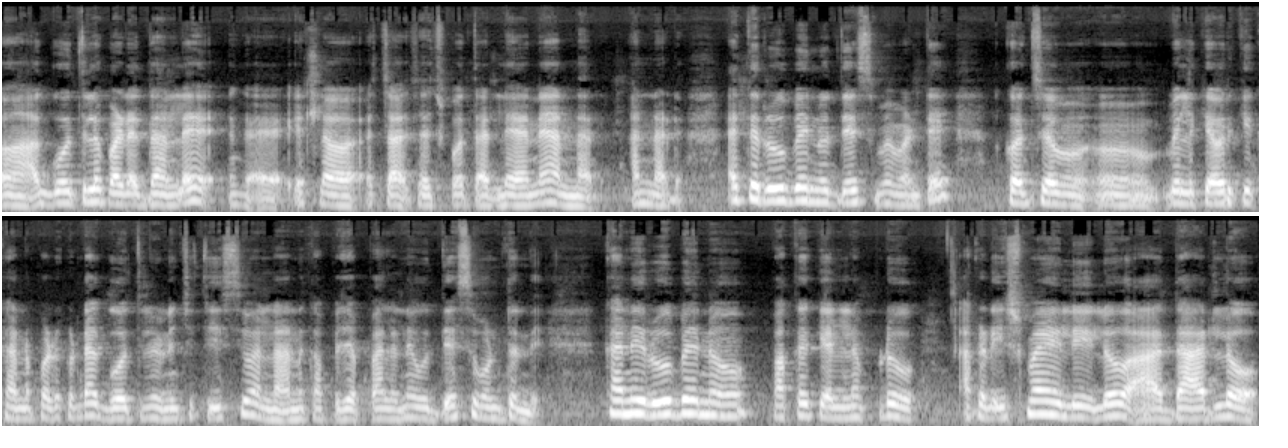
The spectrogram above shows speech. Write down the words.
ఆ గోతిలో పడేద్దాంలే ఇట్లా చ- చచ్చిపోతాడులే అని అన్నారు అన్నాడు. అయితే రూబేన్ ఉద్దేశం ఏమంటే కొంచెం వీళ్ళకి ఎవరికి కనపడకుండా ఆ నుంచి తీసి వాళ్ళ నాన్నకు అప్పచెప్పాలనే ఉద్దేశం ఉంటుంది. కానీ రూబేను పక్కకి వెళ్ళినప్పుడు అక్కడ ఇస్మాయిలీలో ఆ దారిలో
